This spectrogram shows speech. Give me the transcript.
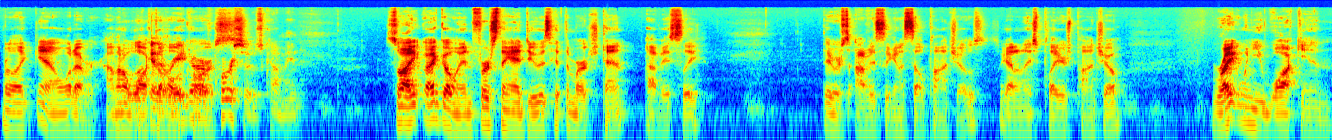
we're like, you know, whatever. I'm gonna walk the whole radar. course. Of course, it was coming. So I, I go in. First thing I do is hit the merch tent, obviously. They were obviously to sell ponchos. So I got a nice player's poncho. Right when you walk in,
